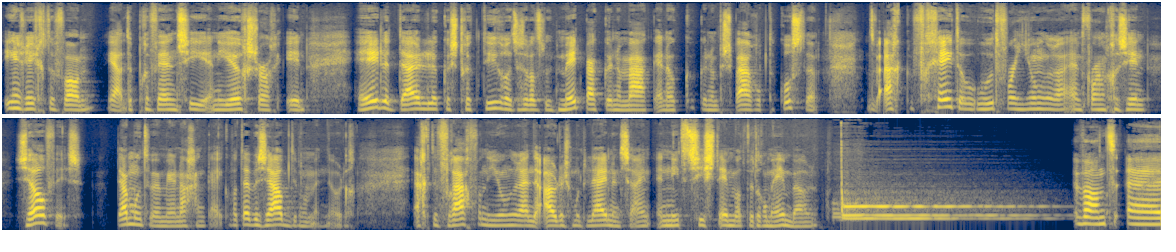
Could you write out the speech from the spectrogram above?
inrichten van ja, de preventie en de jeugdzorg in hele duidelijke structuren, zodat we het meetbaar kunnen maken en ook kunnen besparen op de kosten. Dat we eigenlijk vergeten hoe het voor een jongere en voor een gezin zelf is. Daar moeten we meer naar gaan kijken. Wat hebben zij op dit moment nodig? Echt de vraag van de jongeren en de ouders moet leidend zijn en niet het systeem wat we eromheen bouwen. Want uh,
